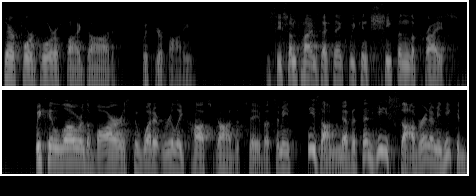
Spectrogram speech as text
Therefore glorify God with your body." You see, sometimes I think we can cheapen the price. We can lower the bar as to what it really costs God to save us. I mean, He's omnipotent, He's sovereign. I mean, He could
